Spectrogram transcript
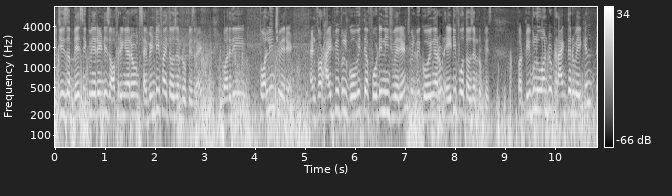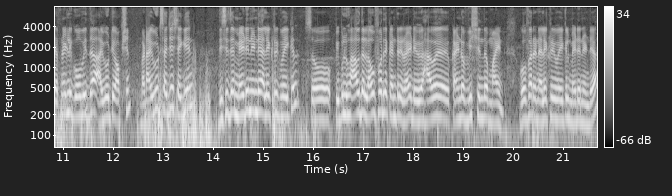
which is a basic variant is offering around 75,000 rupees, right? For the 12 inch variant, and for height people go with the 14 inch variants will be going around 84,000 rupees. For people who want to track their vehicle, definitely go with the IoT option. But I would suggest again this is a made in India electric vehicle. So people who have the love for the country, right? You have a kind of wish in the mind, go for an electric vehicle made in India.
